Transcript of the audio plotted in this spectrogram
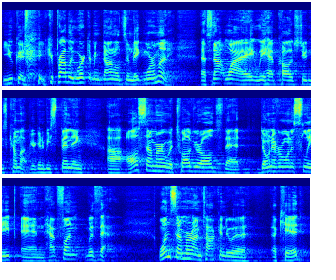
You could, you could probably work at McDonald's and make more money. That's not why we have college students come up. You're going to be spending uh, all summer with 12 year olds that don't ever want to sleep and have fun with that. One summer, I'm talking to a, a kid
